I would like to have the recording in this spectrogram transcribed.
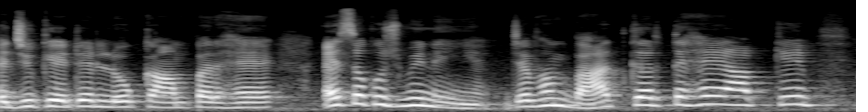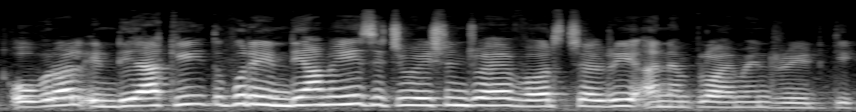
एजुकेटेड लोग काम पर है। ऐसा कुछ भी नहीं है। जब हम बात करते हैं आपके ओवरऑल इंडिया की तो पूरे इंडिया में ही सिचुएशन जो है वर्स चल रही है अनएम्प्लॉयमेंट रेट की।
